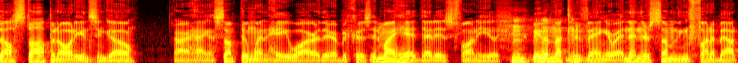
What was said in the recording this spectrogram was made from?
I'll stop an audience and go, "All right, hang on, something went haywire there," because in my head that is funny. Like, Maybe I'm not conveying it right. And then there's something fun about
